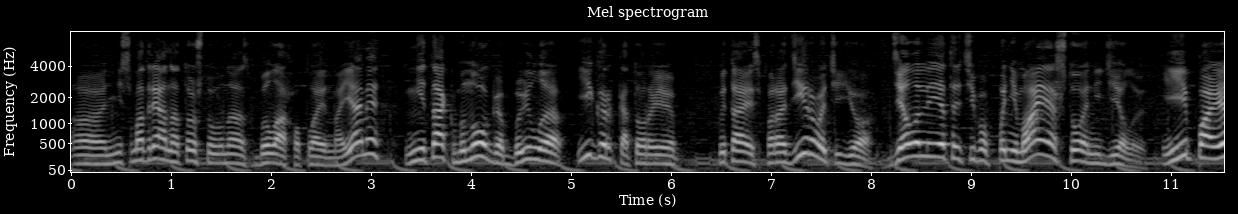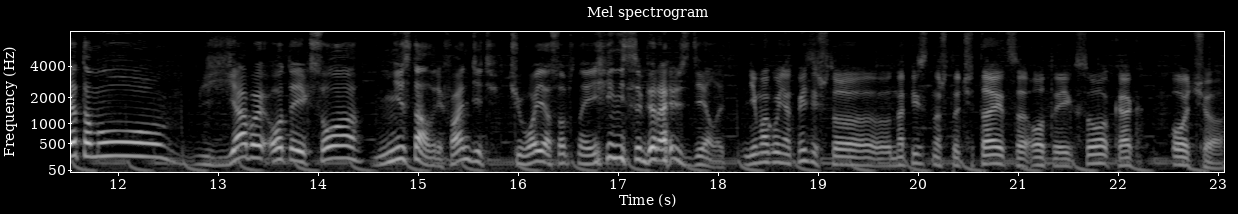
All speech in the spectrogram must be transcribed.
э, несмотря на то, что у нас была Hotline Miami, не так много было игр, которые пытаясь пародировать ее, делали это, типа, понимая, что они делают. И поэтому я бы от EXO не стал рефандить, чего я, собственно, и не собираюсь делать. Не могу не отметить, что написано, что читается от EXO как Очо.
